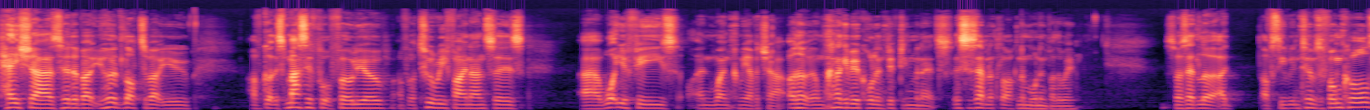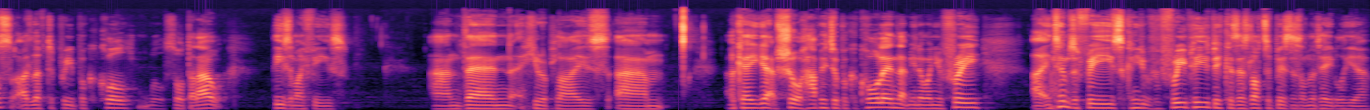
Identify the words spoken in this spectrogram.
Hey Shaz, heard about you, heard lots about you. I've got this massive portfolio. I've got two refinances. Uh, what are your fees and when can we have a chat? Oh, no, um, can I give you a call in 15 minutes? This is 7 o'clock in the morning, by the way. So I said, look, I, obviously, in terms of phone calls, I'd love to pre book a call. We'll sort that out. These are my fees. And then he replies, um, okay, yeah, sure, happy to book a call in. Let me know when you're free. Uh, in terms of fees, can you do it for free, please? Because there's lots of business on the table here.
